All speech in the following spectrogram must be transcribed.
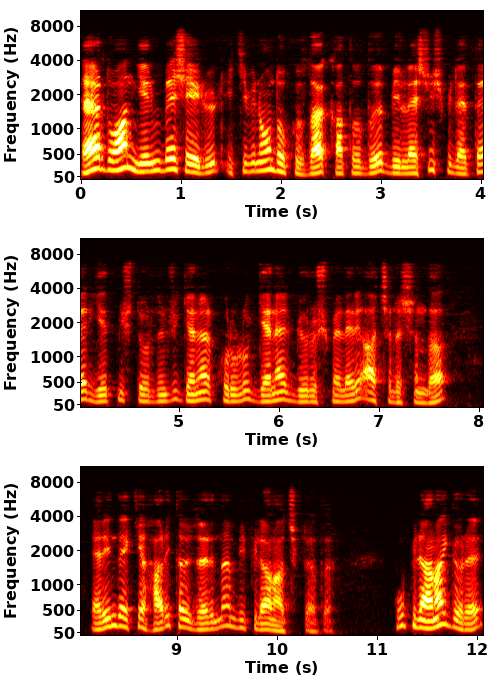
Erdoğan 25 Eylül 2019'da katıldığı Birleşmiş Milletler 74. Genel Kurulu genel görüşmeleri açılışında elindeki harita üzerinden bir plan açıkladı. Bu plana göre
